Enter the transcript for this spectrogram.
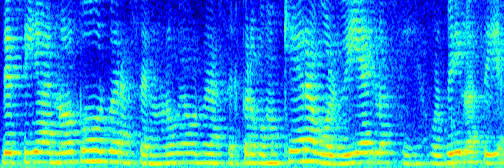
decía no lo puedo volver a hacer no lo voy a volver a hacer pero como quiera volvía y lo hacía volvía y lo hacía.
